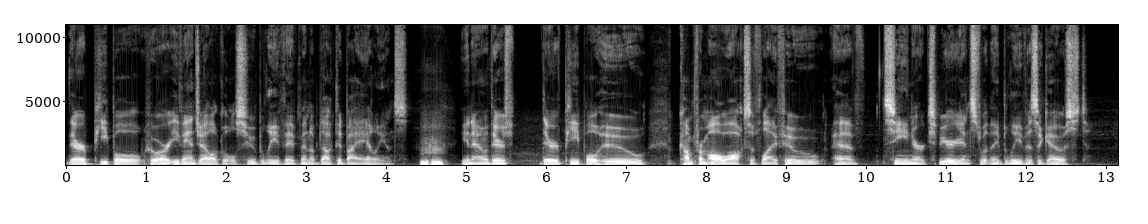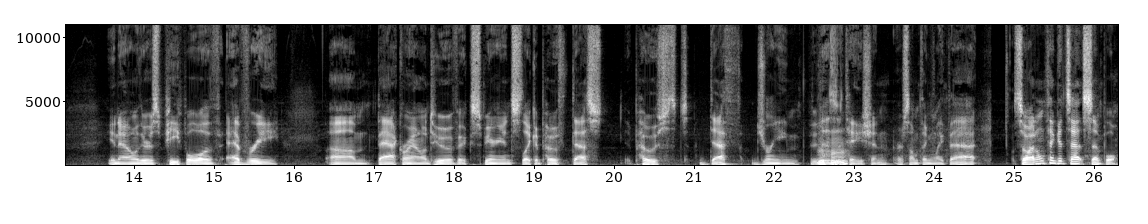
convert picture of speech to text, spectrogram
there are people who are evangelicals who believe they've been abducted by aliens. Mm-hmm. You know, there's there are people who come from all walks of life who have seen or experienced what they believe is a ghost. You know, there's people of every um, background who have experienced like a post death post death dream visitation or something like that. So I don't think it's that simple.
